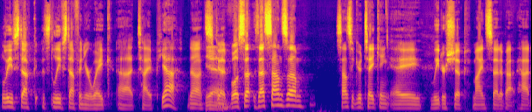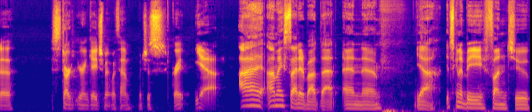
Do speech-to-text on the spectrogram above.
leave stuff leave stuff in your wake uh, type. Yeah, no, it's yeah. good. Well, so, that sounds um sounds like you're taking a leadership mindset about how to start your engagement with him, which is great. Yeah, I I'm excited about that, and uh, yeah, it's gonna be fun to.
